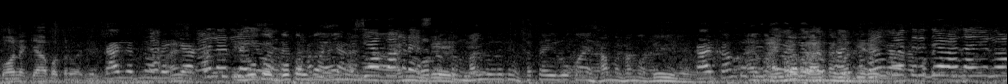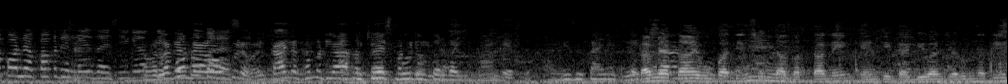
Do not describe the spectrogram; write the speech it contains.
કોને ક્યાં પકડવા ન ને તમે કાંઈ ઉપાધિ ચિંતા કરતા નહીં. એનથી કઈ દીવાની જરૂર નથી.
